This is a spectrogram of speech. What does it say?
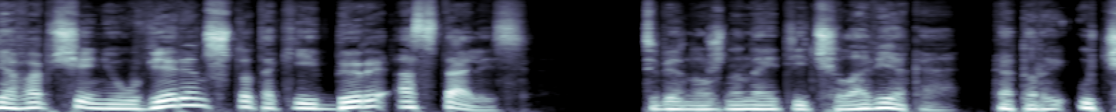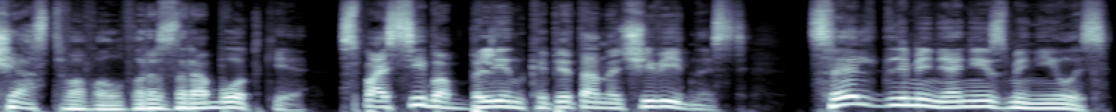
Я вообще не уверен, что такие дыры остались. Тебе нужно найти человека, который участвовал в разработке. Спасибо, блин, капитан Очевидность. Цель для меня не изменилась.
